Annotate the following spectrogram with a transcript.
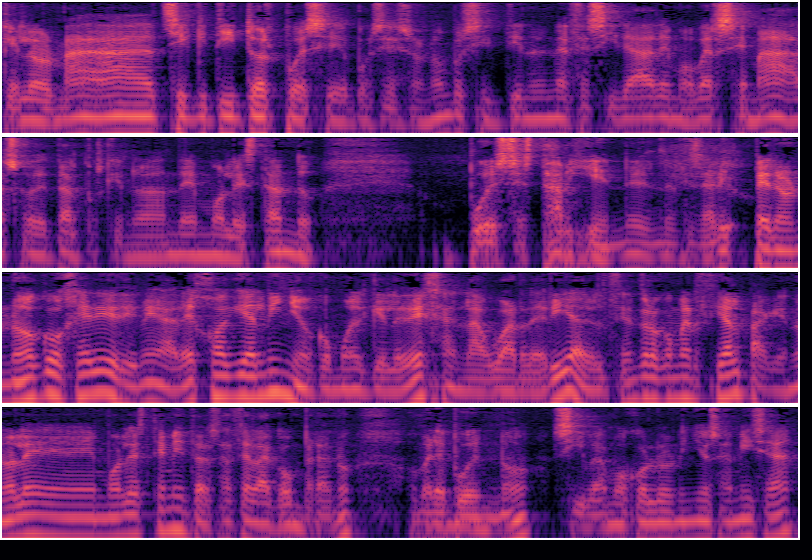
que los más chiquititos, pues, eh, pues eso, ¿no? Pues si tienen necesidad de moverse más o de tal, pues que no anden molestando. Pues está bien, es necesario. Pero no coger y decir, venga, dejo aquí al niño como el que le deja en la guardería del centro comercial para que no le moleste mientras hace la compra, ¿no? Hombre, pues no. Si vamos con los niños a misa,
